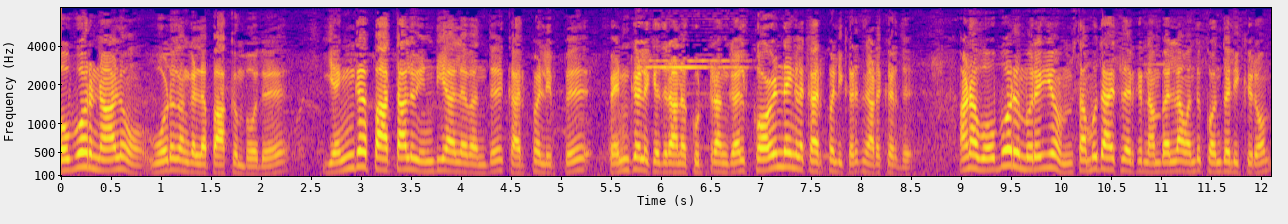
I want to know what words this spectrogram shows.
ஒவ்வொரு நாளும் ஊடகங்களில் பார்க்கும்போது எங்க பார்த்தாலும் இந்தியாவில் வந்து கற்பழிப்பு பெண்களுக்கு எதிரான குற்றங்கள் குழந்தைங்களை கற்பழிக்கிறது நடக்கிறது. ஆனா ஒவ்வொரு முறையும் சமுதாயத்தில் இருக்க நம்ம எல்லாம் வந்து கொந்தளிக்கிறோம்.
